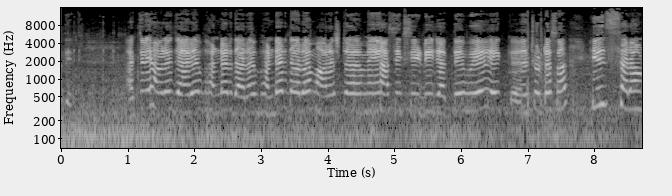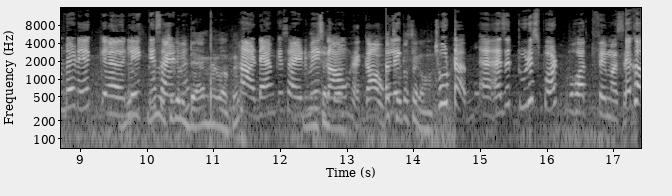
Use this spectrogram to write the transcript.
दिन। एक्चुअली हम लोग जा रहे हैं भंडारदारा। भंडारदारा महाराष्ट्र में नासिक सिटी जाते हुए एक छोटा सा हिल सराउंडेड एक लेक के साइड में। डैम है वहाँ पे। हाँ डैम के साइड में गाँव है गाँव। गाँव। छोटा एज ए टूरिस्ट स्पॉट बहुत फ़ेमस है। देखो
